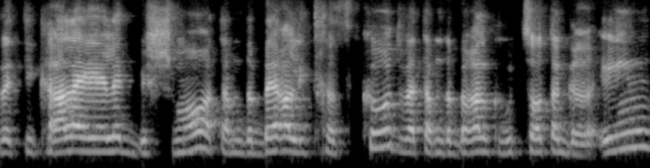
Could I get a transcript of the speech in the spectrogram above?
ותקרא לילד בשמו? אתה מדבר על התחזקות ואתה מדבר על קבוצות הגרעין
